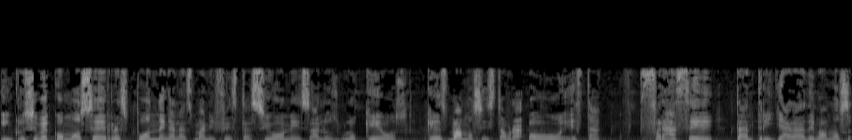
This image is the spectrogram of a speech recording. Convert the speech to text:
inclusive cómo se responden a las manifestaciones, a los bloqueos, que es vamos a instaurar, o esta frase tan trillada de vamos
